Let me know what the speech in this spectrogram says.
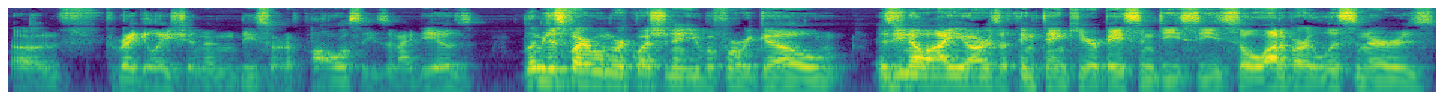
of regulation and these sort of policies and ideas. Let me just fire one more question at you before we go. As you know, IER is a think tank here based in DC, so a lot of our listeners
